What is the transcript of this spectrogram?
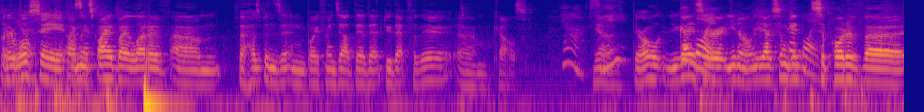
But I will say, I'm inspired by a lot of um, the husbands and boyfriends out there that do that for their um, gals. Yeah. Yeah, See. they're all. You guys are. You know, you have some Good good, supportive. Uh,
